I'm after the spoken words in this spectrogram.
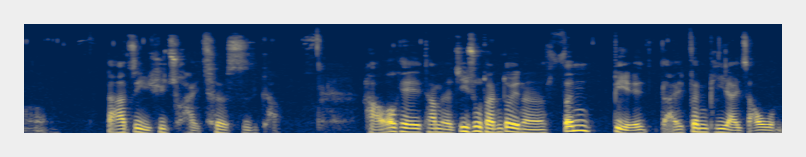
哦，大家自己去揣测思考。好，OK，他们的技术团队呢，分别来分批来找我们。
